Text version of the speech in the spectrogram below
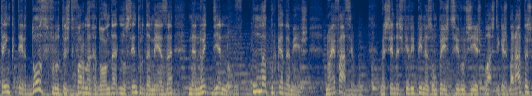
Tem que ter 12 frutas de forma redonda no centro da mesa na noite de Ano Novo. Uma por cada mês. Não é fácil. Mas sendo as Filipinas um país de cirurgias plásticas baratas,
